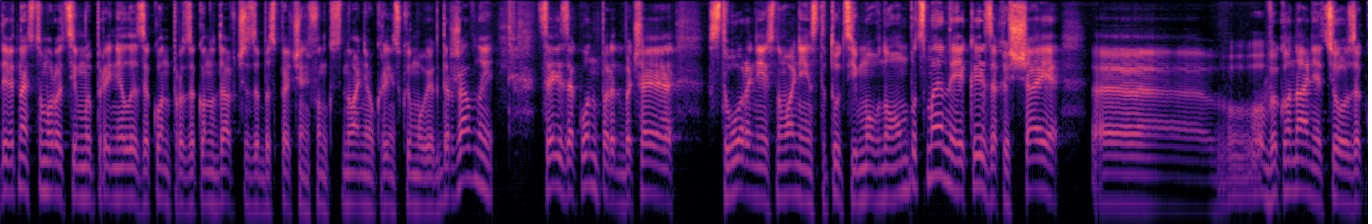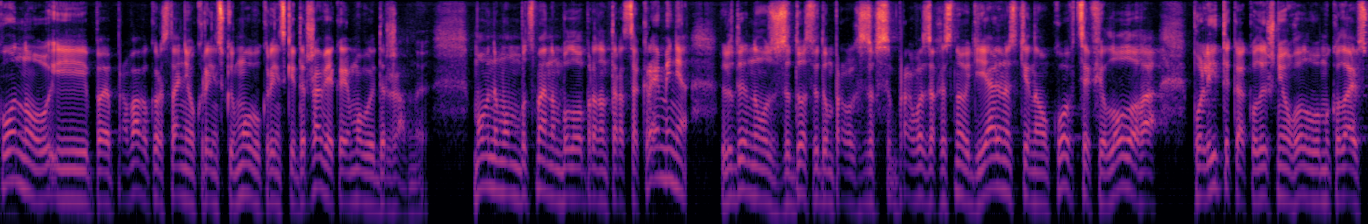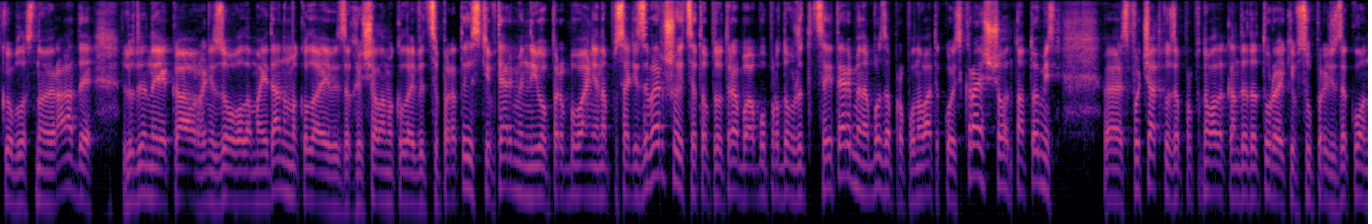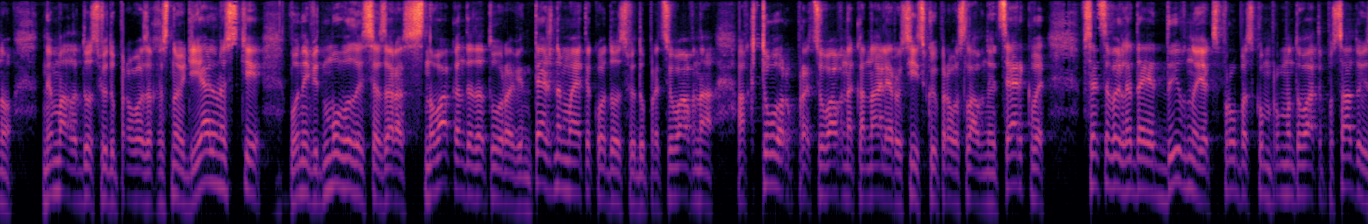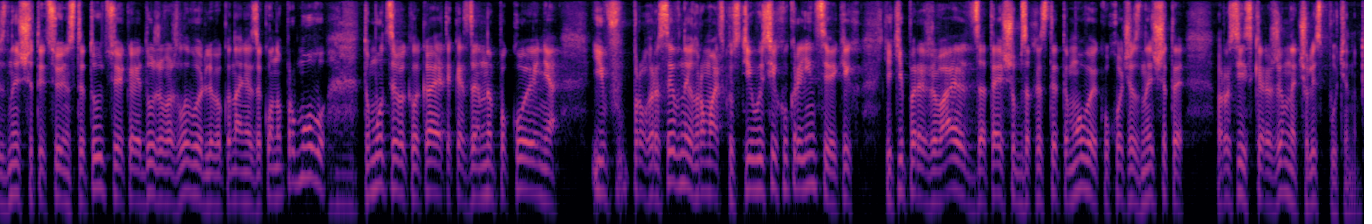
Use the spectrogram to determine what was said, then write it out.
2019 році ми прийняли закон про законодавче забезпечення функціонування української мови як державної. Цей закон передбачає створення існування інституції мовного омбудсмена, який захищає е, виконання цього закону і права використання української мови в українській державі, яка є мовою державною. Мовним омбудсменом було обрано Тараса Кременя, людину з досвідом правозахисної діяльності, науковця, філолога, політика, колишнього голову Миколаївської обласної ради, людина, яка організовувала майдан Миколаєві, захищала Миколаїв від сепаратистів. Термін його перебування на посаді завершується, тобто треба або продовжити цей термін, або запропонувати когось кращого. Натомість е, спочатку запропонували кандидатури, які всупереч закону не мали досвіду правозахисної діяльності. Вони відмовилися. Зараз нова кандидатура. Він теж не має такого досвіду. Працював на актор, працював на каналі Російської православної церкви. Все це виглядає дивно, як спроба скомпрометувати посаду і знищити цю інституцію, яка є дуже важливою для виконання закону про мову. Тому це викликає таке занепокоєння і в прогресивної громадськості, і в усіх українців, яких які переживають за те, щоб захистити мову, яку хоче знищити російський режим на чолі з Путіним.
